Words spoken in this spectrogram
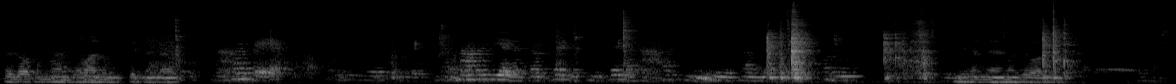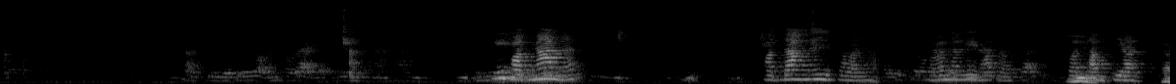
เคย รอบมากแต่ว่ามันเป็นยังไงมียังไงมันจะว่ามันหอดงามนะหอดดังนี่สวรรค์น่ะแล้วนารีครับหอดทำเทียร์ใช่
